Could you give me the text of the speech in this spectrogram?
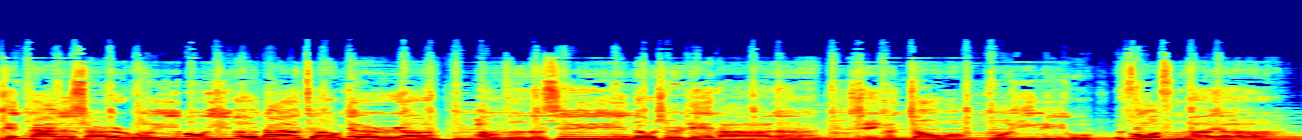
天大的事儿我一步一个大脚印儿啊。胖子的心都是铁打的，谁敢招我，我一屁股坐死他呀。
